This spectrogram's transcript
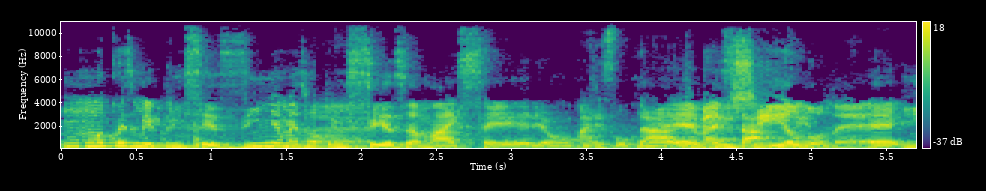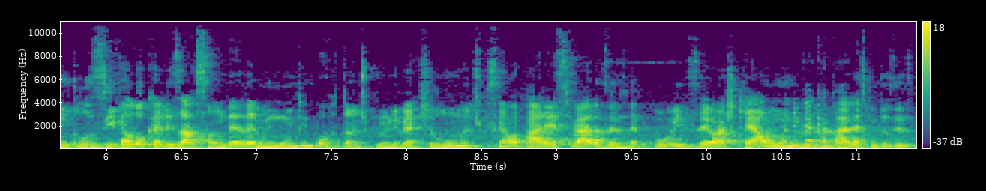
Uma coisa meio princesinha, mas uma É. princesa mais séria, uma coisa Mais um pouco dark, mais, é, mais dark. gelo, né? É, e inclusive a localização dela é muito importante pro universo de Luna. Tipo assim, ela aparece várias vezes depois. Eu acho que é a única que Uhum. aparece muitas vezes.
